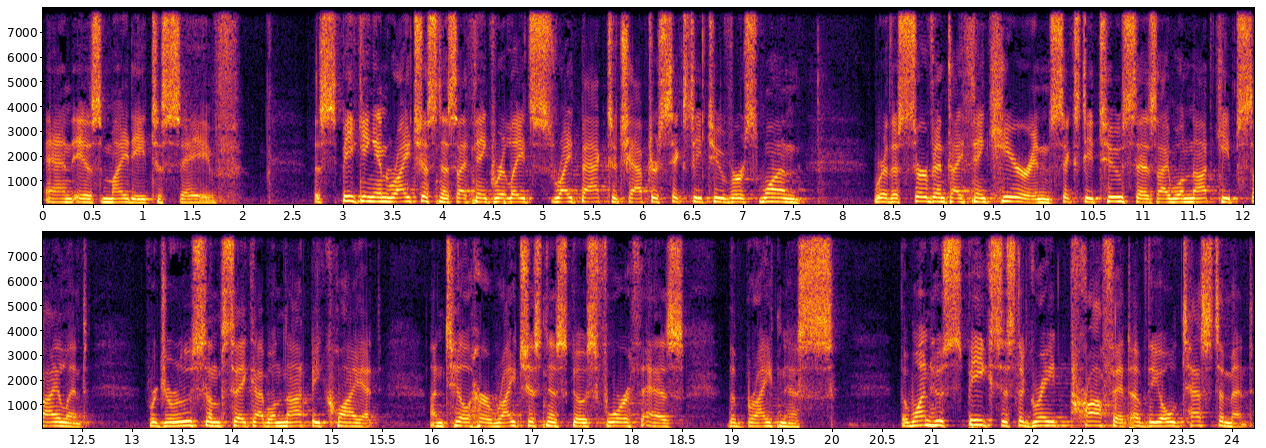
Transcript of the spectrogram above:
and is mighty to save. Speaking in righteousness, I think, relates right back to chapter 62, verse 1, where the servant, I think, here in 62 says, I will not keep silent. For Jerusalem's sake, I will not be quiet until her righteousness goes forth as the brightness. The one who speaks is the great prophet of the Old Testament.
